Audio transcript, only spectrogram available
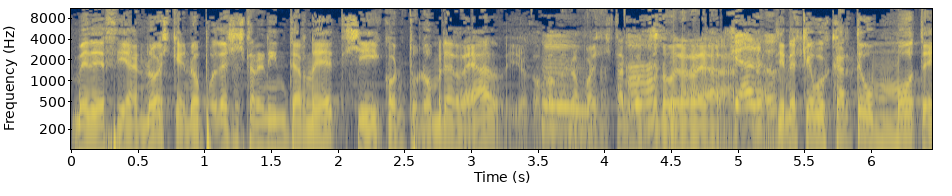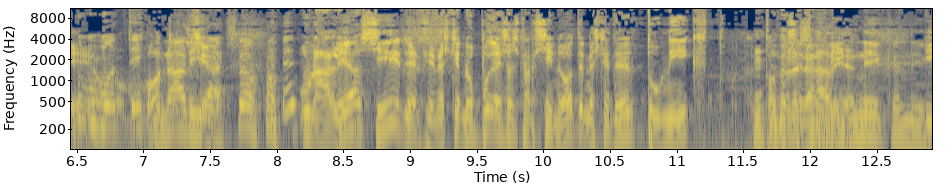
me decían, no, es que no puedes estar en internet si con tu nombre real. Y yo, ¿cómo que no puedes estar con Ah, tu nombre real? claro. Tienes que buscarte un mote. Un mote. Un alias, sí. Un alias, sí. Decían, es que no puedes estar si no, tienes que tener tu nick. Entonces No era el nadie. nick. Nick, el nick. Y,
